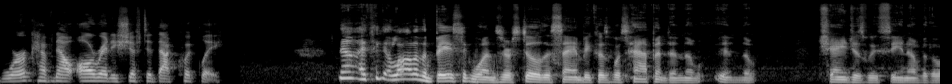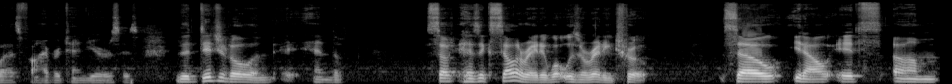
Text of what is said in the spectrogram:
work have now already shifted that quickly? No, I think a lot of the basic ones are still the same because what's happened in the in the changes we've seen over the last five or ten years is the digital and and the so has accelerated what was already true. So you know, it's um,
